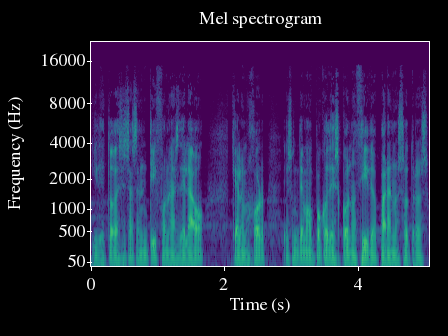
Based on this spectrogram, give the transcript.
y de todas esas antífonas de la O, que a lo mejor es un tema un poco desconocido para nosotros.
